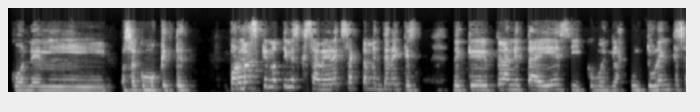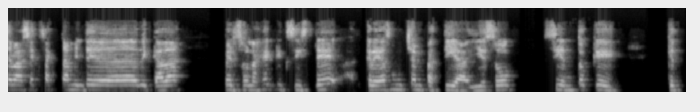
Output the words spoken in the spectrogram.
con el, o sea, como que te, por más que no tienes que saber exactamente de qué, de qué planeta es y como en la cultura en que se basa exactamente de, cada personaje que existe, creas mucha empatía y eso siento que, que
